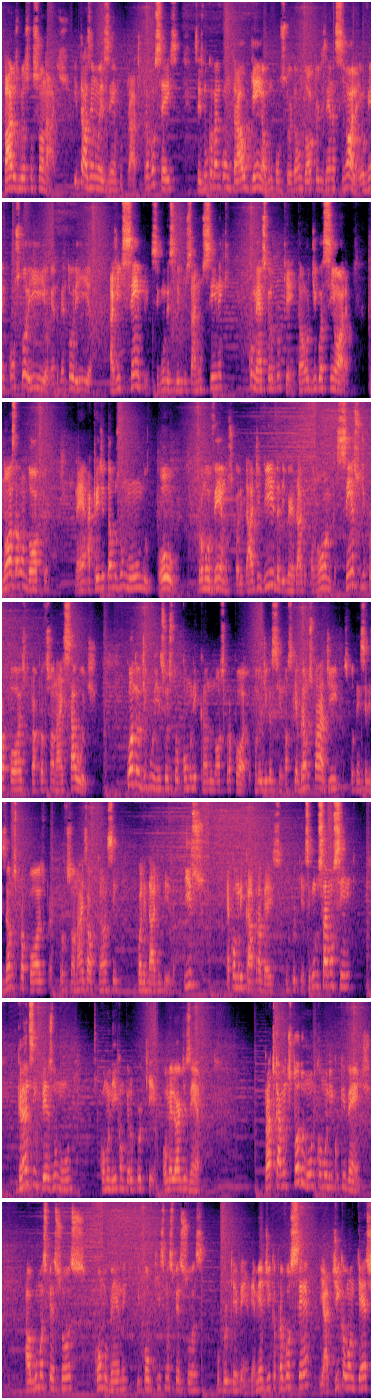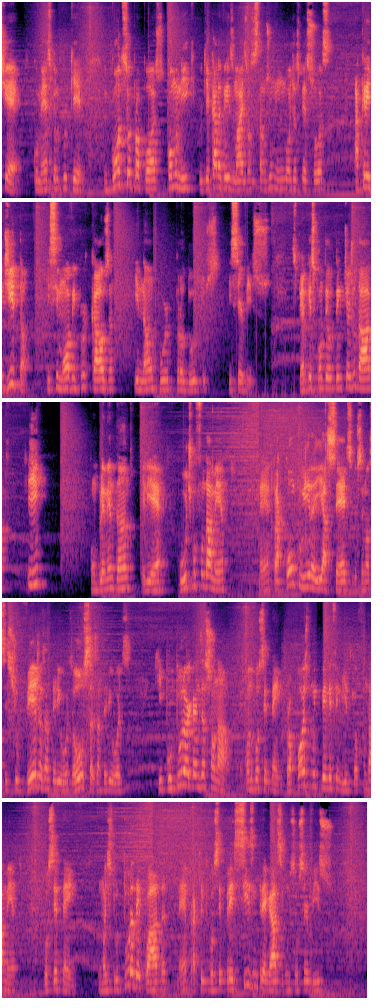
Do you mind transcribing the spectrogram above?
para os meus funcionários. E trazendo um exemplo prático para vocês, vocês nunca vão encontrar alguém, algum consultor da Doctor dizendo assim, olha, eu vendo consultoria, eu vendo mentoria. A gente sempre, segundo esse livro do Simon Sinek, começa pelo porquê. Então eu digo assim, olha, nós da Doctor né, acreditamos no mundo ou promovemos qualidade de vida, liberdade econômica, senso de propósito para profissionais de saúde. Quando eu digo isso, eu estou comunicando o nosso propósito. Quando eu digo assim, nós quebramos paradigmas, potencializamos propósito para que profissionais alcancem qualidade de vida. Isso é comunicar através do porquê. Segundo Simon Sinek, grandes empresas no mundo comunicam pelo porquê. Ou melhor dizendo, praticamente todo mundo comunica o que vende. Algumas pessoas como vendem e pouquíssimas pessoas o porquê vendem. A minha dica para você e a dica OneCast é: comece pelo porquê. Encontre seu propósito, comunique, porque cada vez mais nós estamos em um mundo onde as pessoas acreditam e se movem por causa e não por produtos e serviços. Espero que esse conteúdo tenha te ajudado e, complementando, ele é o último fundamento né? Para concluir aí a série, se você não assistiu, veja as anteriores, ouça as anteriores. Que cultura organizacional é quando você tem um propósito muito bem definido, que é o fundamento, você tem uma estrutura adequada né, para aquilo que você precisa entregar segundo o seu serviço.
